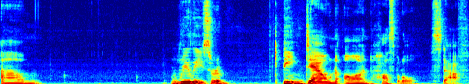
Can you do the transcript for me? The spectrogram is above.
Um, really sort of being down on hospital staff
